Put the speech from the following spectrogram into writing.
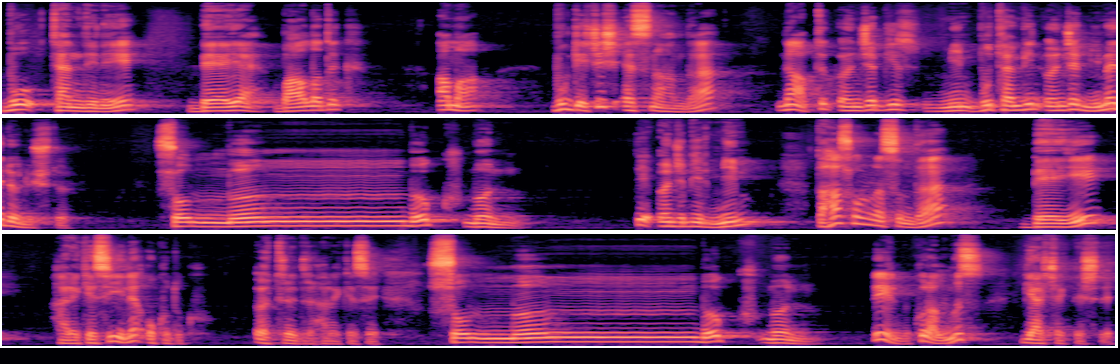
Bu tendini B'ye bağladık ama bu geçiş esnasında ne yaptık? Önce bir mim, bu tenvin önce mime dönüştü. Summun bukmun. diye Önce bir mim, daha sonrasında B'yi harekesiyle okuduk. Ötredir harekesi. Summun bukmun. Değil mi? Kuralımız gerçekleşti.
